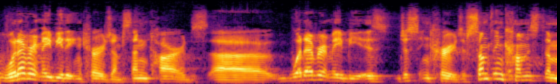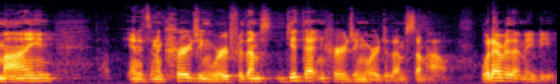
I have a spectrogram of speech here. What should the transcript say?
whatever it may be to encourage them, send cards, uh, whatever it may be, is just encourage. If something comes to mind and it's an encouraging word for them, get that encouraging word to them somehow, whatever that may be.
